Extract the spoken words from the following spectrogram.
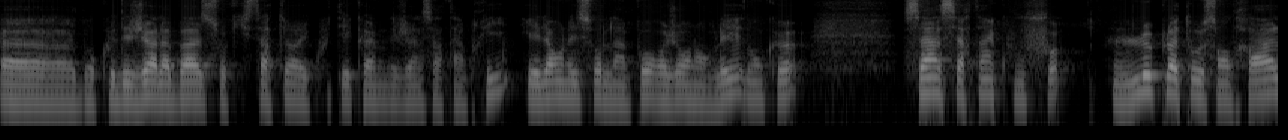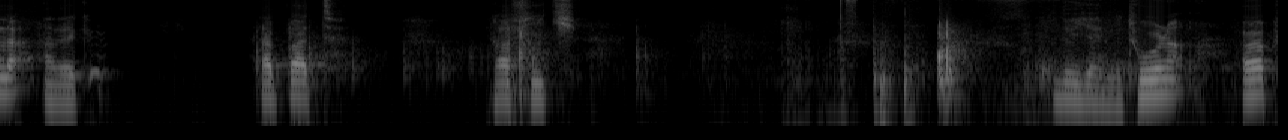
Euh, donc déjà à la base sur Kickstarter, il coûtait quand même déjà un certain prix. Et là on est sur de l'import en anglais, donc euh, c'est un certain coût. Le plateau central avec la pâte graphique de Yann Tool, hop,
